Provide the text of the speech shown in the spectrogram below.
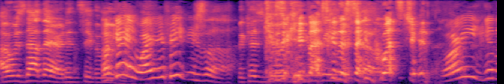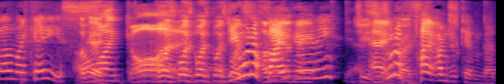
I was not there. I didn't see the movie. Okay, why are you repeating yourself? Because you you keep asking being the same question. Why are you getting on my case? Oh Okay. my god. Boys, boys, boys, boys, Do you want to Okay, fight, okay. Manny? Yes. Jesus Hey. You want to fight? I'm just kidding, bud.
